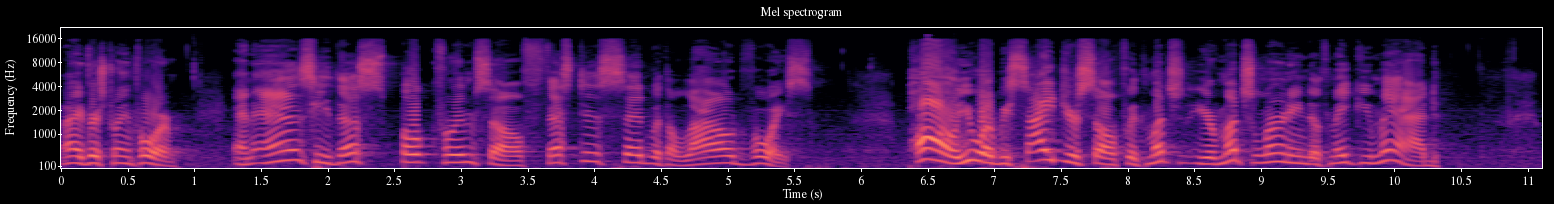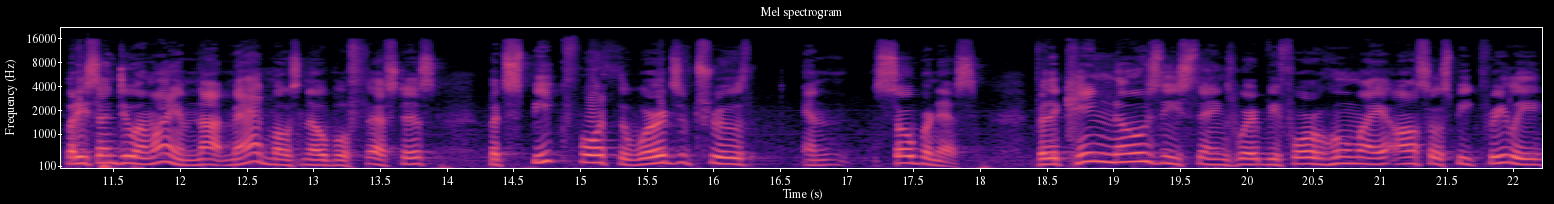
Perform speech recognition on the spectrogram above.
All right, verse 24. And as he thus spoke for himself, Festus said with a loud voice, Paul, you are beside yourself with much your much learning doth make you mad. But he said to him, I am not mad, most noble Festus, but speak forth the words of truth and soberness. For the king knows these things, where before whom I also speak freely.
